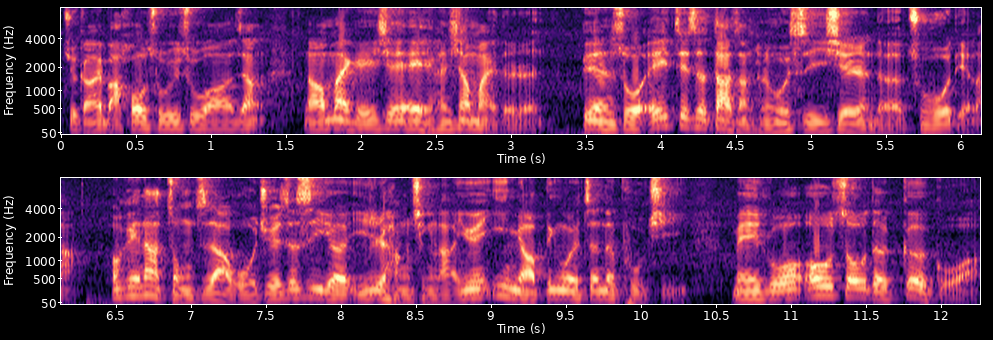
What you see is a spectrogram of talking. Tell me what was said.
就赶快把货出一出啊，这样，然后卖给一些诶很想买的人，变成说，诶，这次大涨可能会是一些人的出货点啦。OK，那总之啊，我觉得这是一个一日行情啦，因为疫苗并未真的普及，美国、欧洲的各国啊。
